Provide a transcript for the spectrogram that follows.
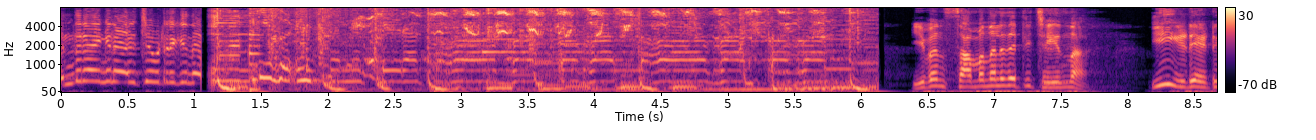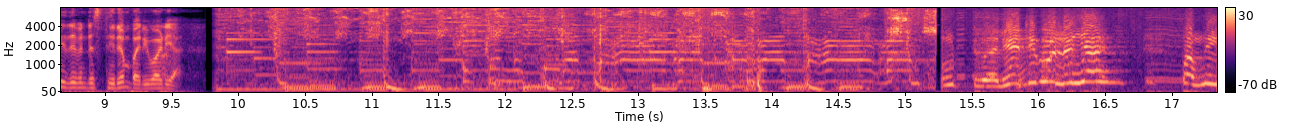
എന്തിനാ ഇങ്ങനെ അഴിച്ചു വിട്ടിരിക്കുന്നത് ഇവൻ സമനില തെറ്റി ചെയ്യുന്ന ഈ ഇടയായിട്ട് ഇതിന്റെ സ്ഥിരം പരിപാടിയാ. ഞാൻ. പന്നി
